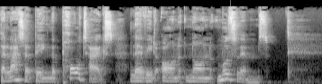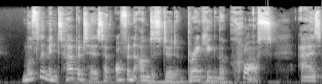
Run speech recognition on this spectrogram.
the latter being the poll tax levied on non Muslims. Muslim interpreters have often understood breaking the cross as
